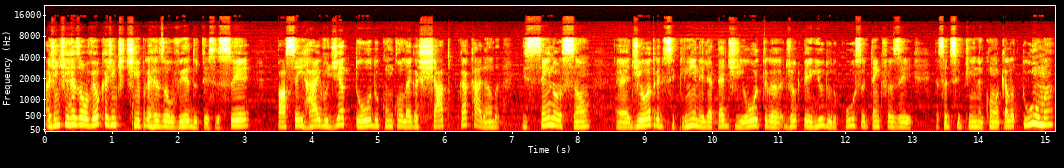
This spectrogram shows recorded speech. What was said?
A gente resolveu o que a gente tinha para resolver do TCC, Passei raiva o dia todo com um colega chato pra caramba. e sem noção é, de outra disciplina, ele até de outra de outro período do curso, ele tem que fazer essa disciplina com aquela turma,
